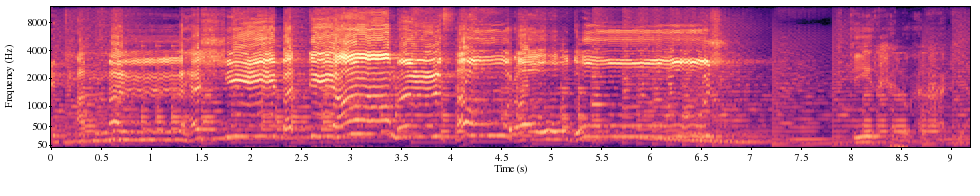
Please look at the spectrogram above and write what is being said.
اتحمل هالشي بدي اعمل ثورة وضوج. كتير حلو هالحكي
